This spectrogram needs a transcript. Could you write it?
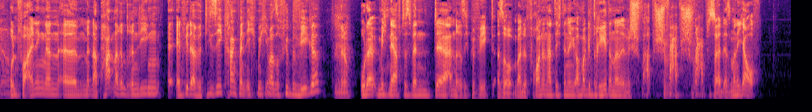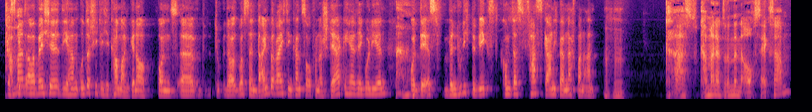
Ja. Und vor allen Dingen dann äh, mit einer Partnerin drin liegen, äh, entweder wird die seekrank, wenn ich mich immer so viel bewege, ja. oder mich nervt es, wenn der andere sich bewegt. Also meine Freundin hat sich dann irgendwie auch mal gedreht und dann irgendwie schwapp, schwapp, schwapp, das hört erstmal nicht auf. Kann es gibt aber welche, die haben unterschiedliche Kammern, genau. Und äh, du, du hast dann deinen Bereich, den kannst du auch von der Stärke her regulieren. Und der ist, wenn du dich bewegst, kommt das fast gar nicht beim Nachbarn an. Mhm. Krass. Kann man da drin dann auch Sex haben?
